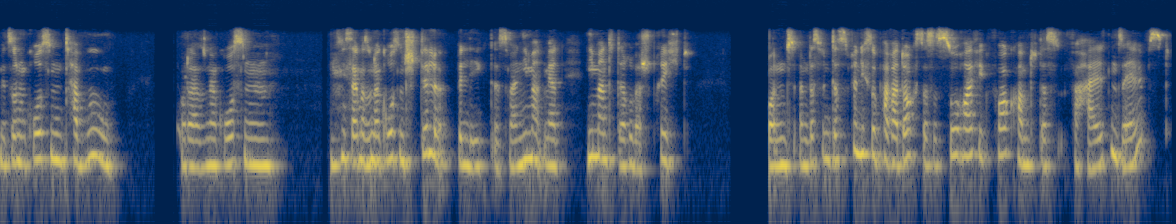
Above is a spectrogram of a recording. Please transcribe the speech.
mit so einem großen Tabu oder so einer großen, ich sag mal so einer großen Stille belegt ist, weil niemand mehr, niemand darüber spricht. Und ähm, das, das finde ich so paradox, dass es so häufig vorkommt, das Verhalten selbst,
